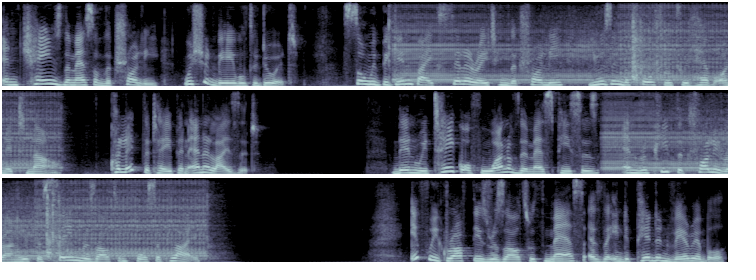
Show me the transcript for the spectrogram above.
and change the mass of the trolley, we should be able to do it. So we begin by accelerating the trolley using the force which we have on it now. Collect the tape and analyze it. Then we take off one of the mass pieces and repeat the trolley run with the same resultant force applied. If we graph these results with mass as the independent variable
